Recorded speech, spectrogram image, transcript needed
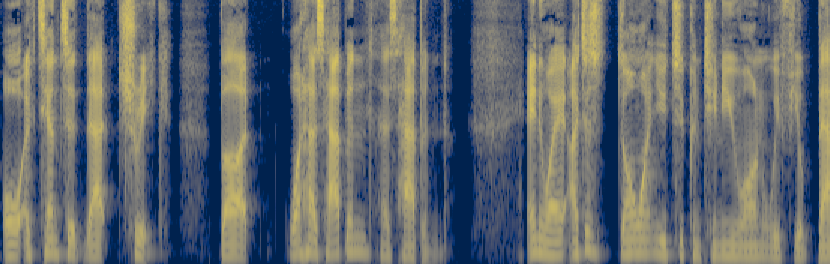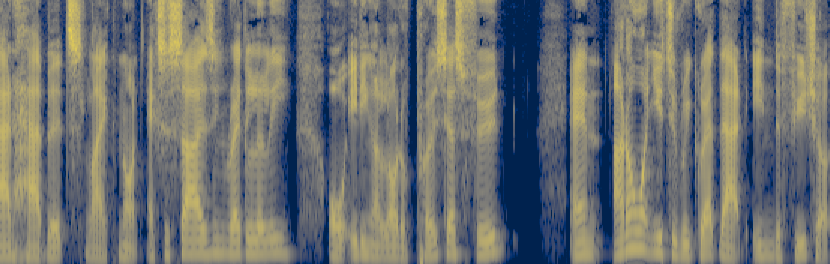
or attempted that trick. But what has happened has happened. Anyway, I just don't want you to continue on with your bad habits like not exercising regularly or eating a lot of processed food. And I don't want you to regret that in the future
